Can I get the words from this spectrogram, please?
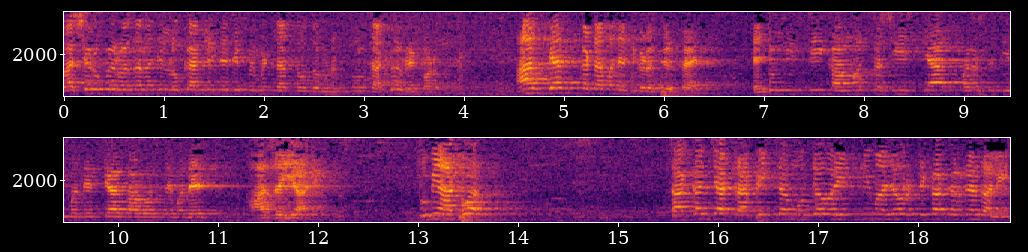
पाचशे रुपये रोजाना लोक आणले त्याचे पेमेंट जात नव्हतं म्हणून तू दाखवेल रेकॉर्ड आज त्याच गटामध्ये तिकडे फिरतायत. त्यांची ती कामं तशीच त्याच परिस्थितीमध्ये त्याच अवस्थेमध्ये आजही आहे तुम्ही आठवा. चाकांच्या ट्रॅफिकच्या मुद्द्यावर इतकी माझ्यावर टीका करण्यात आली.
